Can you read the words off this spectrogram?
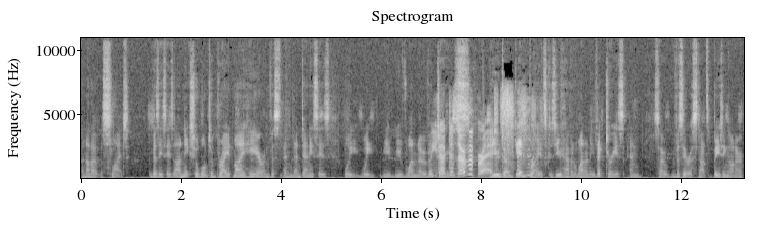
another slight, because he says, "Oh, next you'll want to braid my hair," and Vis- and, and Danny says, "Well, you, we you you've won no victories. You don't deserve a braid. You don't get braids because you haven't won any victories." And so Viserys starts beating on her,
